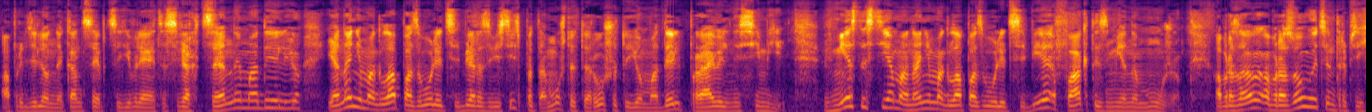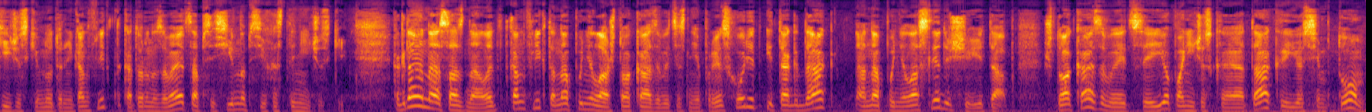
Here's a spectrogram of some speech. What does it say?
определенной концепции является сверхценной моделью, и она не могла позволить себе развестись, потому что это рушит ее модель правильной семьи. Вместо с тем она не могла позволить себе факт измены мужа. Образовывается интрапсихический внутренний конфликт, который называется обсессивно-психостенический. Когда она осознала этот конфликт, она поняла, что оказывается с ней происходит, и тогда она поняла следующий этап, что оказывается ее паническая атака, ее симптом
